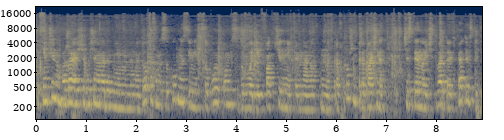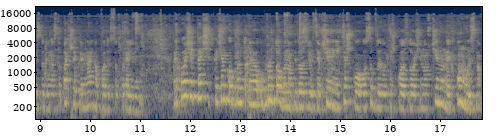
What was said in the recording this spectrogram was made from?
Таким чином вважаю, що вище наведеними доказами сукупності між собою повністю доводять факт вчинення кримінальних правопорушень, передбачених частиною 4 та 5 статті 191 Кримінального кодексу України. Враховуючи те, що Ткаченко е, обґрунтовано підозрюється вчиненні тяжкого, особливо тяжкого злочину, вчинених умисно,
